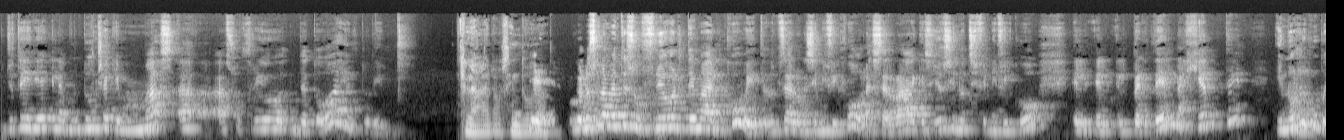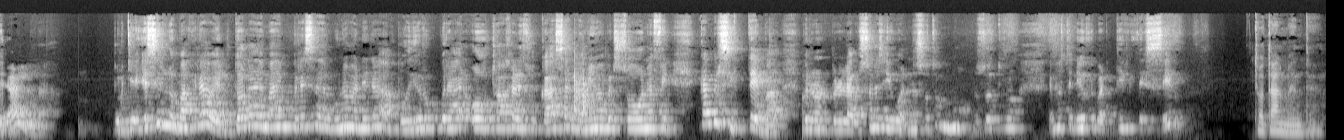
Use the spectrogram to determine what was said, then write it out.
yo te diría que la industria que más ha, sufrido de todo es el turismo. Claro, sin duda. Porque no solamente sufrió el tema del COVID, o sea, lo que significó, la cerrada, qué sé yo, sino significó el, el, el perder la gente y no recuperarla. Porque ese es lo más grave. Todas las demás empresas de alguna manera han podido recuperar o trabajan en su casa, la misma persona, en fin, cambia el sistema, pero, pero la persona es igual. Nosotros no, nosotros hemos tenido que partir de cero. Totalmente.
